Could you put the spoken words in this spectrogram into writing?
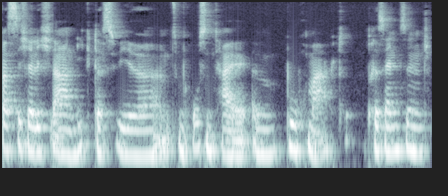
Was sicherlich daran liegt, dass wir zum großen Teil im Buchmarkt präsent sind,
